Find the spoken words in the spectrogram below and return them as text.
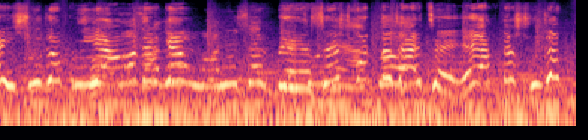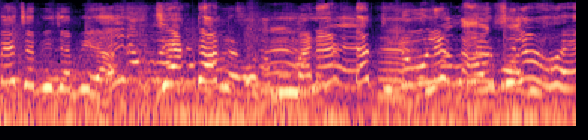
এই সুযোগ নিয়ে আমাদেরকে মানুষের শেষ করতে চাইছে। এই একটা সুযোগ পেয়েছে বিজেপিরা। যে একটা মানে একটা তৃণমূলের কাউন্সিলর হয়ে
